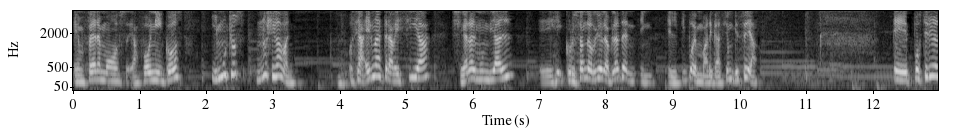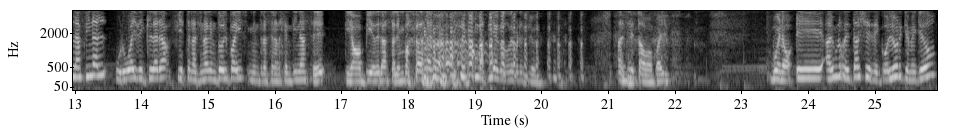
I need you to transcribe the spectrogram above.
enfermos, afónicos, y muchos no llegaban. O sea, era una travesía llegar al Mundial eh, cruzando el Río de la Plata en, el tipo de embarcación que sea. Eh, posterior a la final, Uruguay declara fiesta nacional en todo el país, mientras en Argentina se tiraba piedras a la embajada y se combatía con represión. Así estamos, país. Bueno, eh, algunos detalles de color que me quedó.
